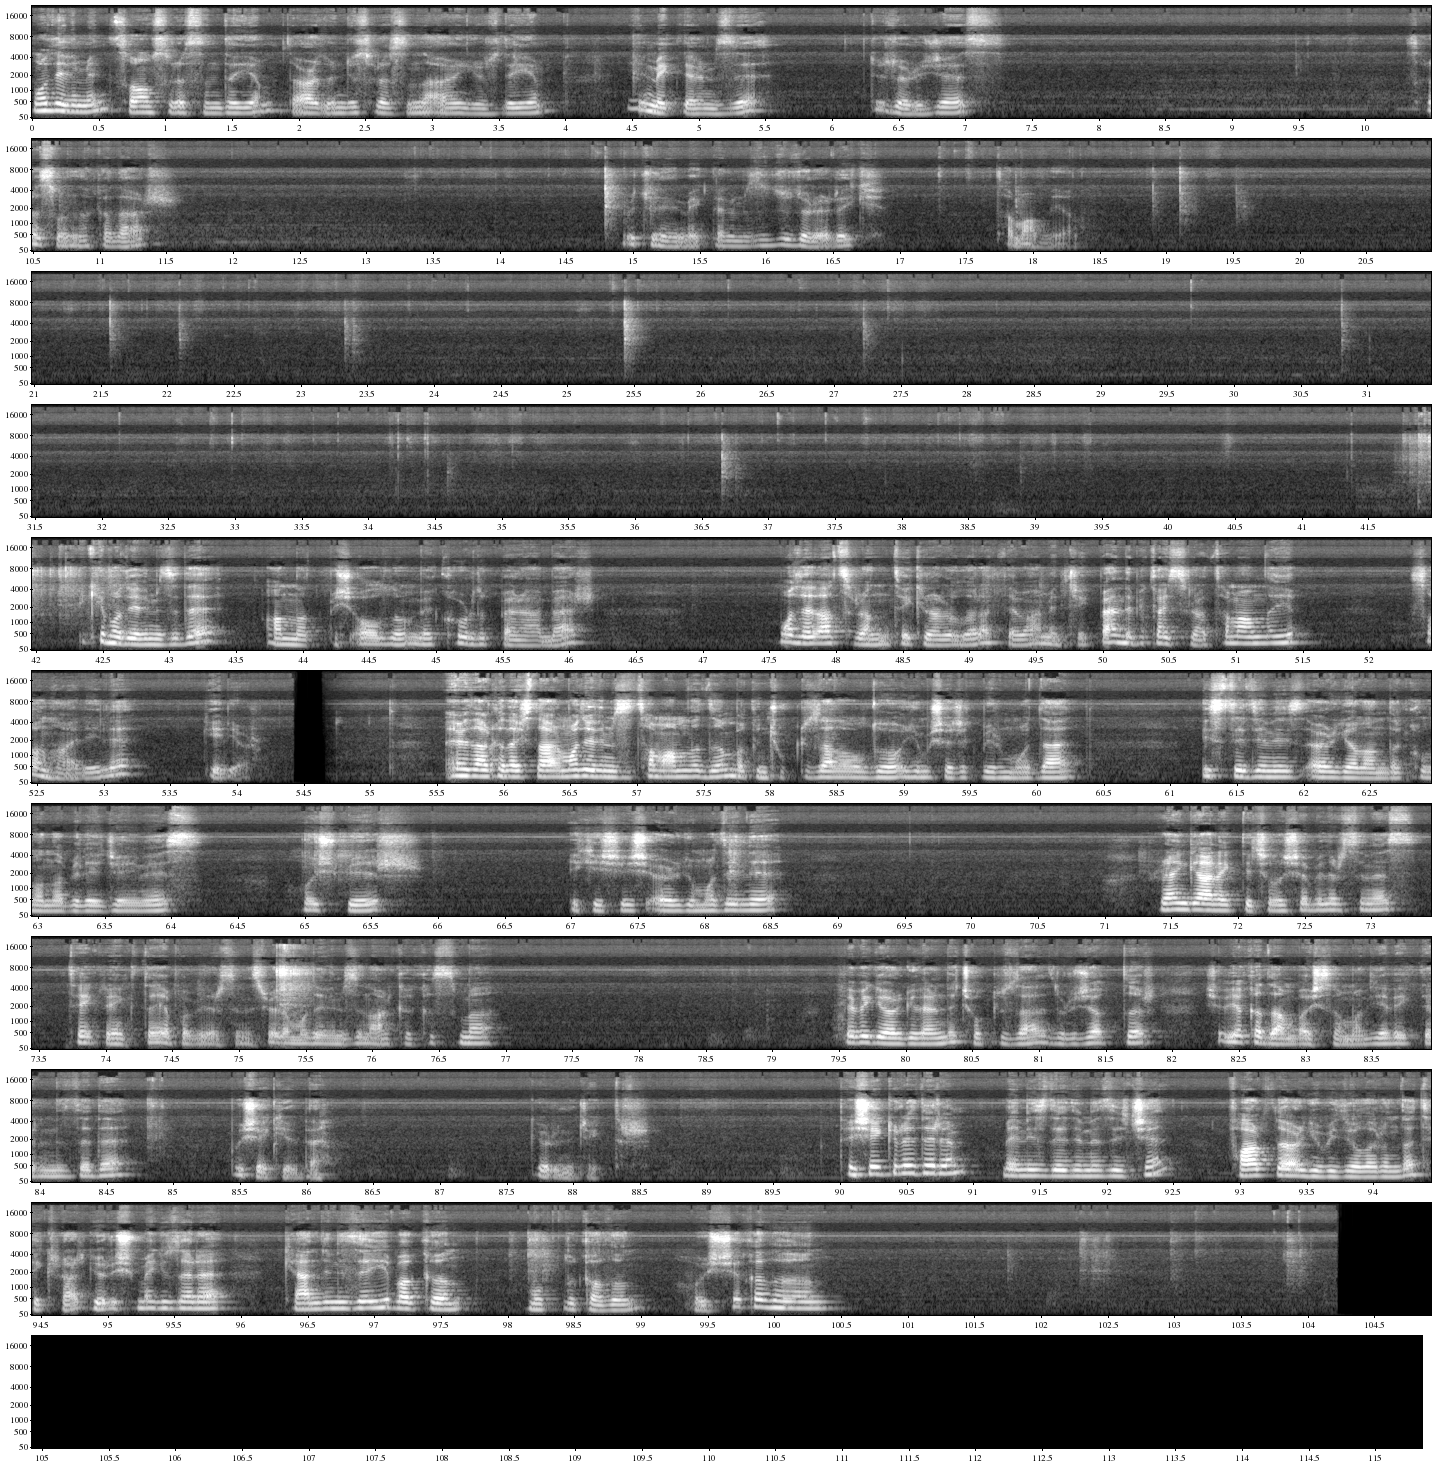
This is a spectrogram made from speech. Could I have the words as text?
Modelimin son sırasındayım. Dördüncü sırasında ön yüzdeyim. İlmeklerimizi düz öreceğiz. Sıra sonuna kadar bütün ilmeklerimizi düz örerek tamamlayalım. İki modelimizi de anlatmış oldum ve kurduk beraber. Model alt sıranın tekrar olarak devam edecek. Ben de birkaç sıra tamamlayıp son haliyle geliyorum. Evet arkadaşlar modelimizi tamamladım. Bakın çok güzel oldu. Yumuşacık bir model. İstediğiniz örgü alanında kullanabileceğiniz hoş bir iki şiş örgü modeli. Rengarenk de çalışabilirsiniz. Tek renkte yapabilirsiniz. Şöyle modelimizin arka kısmı. Bebek örgülerinde çok güzel duracaktır. Şöyle yakadan başlamalı yeleklerinizde de bu şekilde görünecektir. Teşekkür ederim beni izlediğiniz için. Farklı örgü videolarında tekrar görüşmek üzere. Kendinize iyi bakın. Mutlu kalın. Hoşça kalın.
